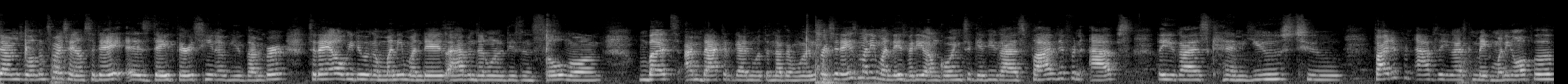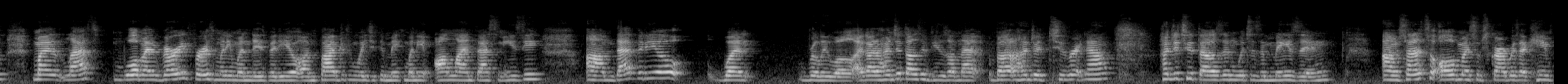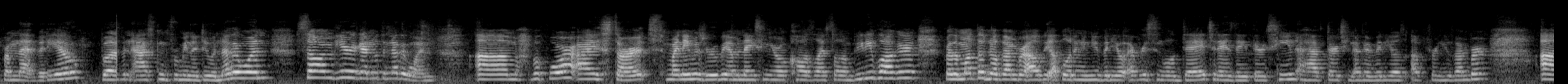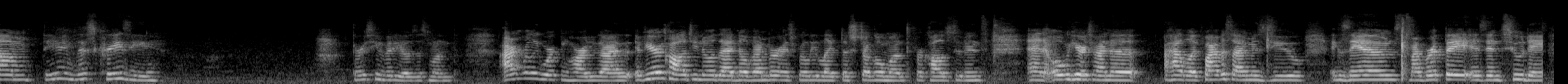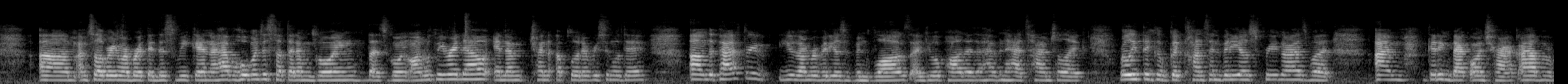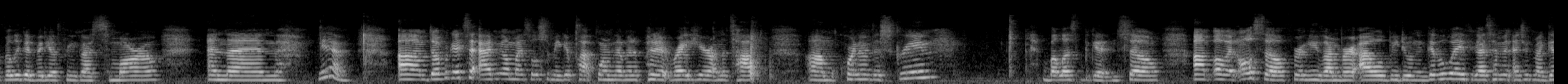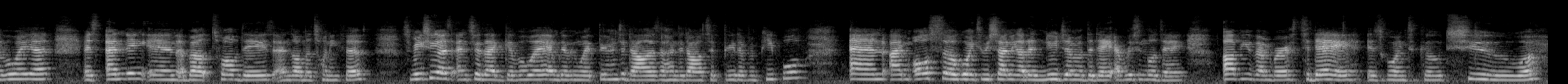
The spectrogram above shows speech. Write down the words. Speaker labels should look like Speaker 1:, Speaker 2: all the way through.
Speaker 1: gems welcome to my channel. Today is day 13 of november. Today i'll be doing a money mondays. I haven't done one of these in so long but i'm back again with another one. For today's money mondays video i'm going to give you guys five different apps that you guys can use to five different apps that you guys can make money off of. My last well my very first money mondays video on five different ways you can make money online fast and easy. Um that video went really well. I got 100,000 views on that about 102 right now. 102,000 which is amazing um, shout out to all of my subscribers that came from that video but have been asking for me to do another one so i'm here again with another one. Um, before i start my name is ruby. I'm a 19 year old college lifestyle and beauty blogger. For the month of november i'll be uploading a new video every single day. Today's day 13 i have 13 other videos up for november. Um dang that's crazy. 13 videos this month. I'm really working hard you guys. If you're in college you know that november is really like the struggle month for college students and over here trying to I have like five assignments due, exams. My birthday is in two days. Um, I'm celebrating my birthday this weekend. I have a whole bunch of stuff that I'm going that's going on with me right now and I'm trying to upload every single day. Um, the past three November videos have been vlogs. I do apologize. I haven't had time to like really think of good content videos for you guys but I'm getting back on track. I have a really good video for you guys tomorrow and then yeah um, don't forget to add me on my social media platforms. I'm going to put it right here on the top um, corner of the screen but let's begin. So um oh and also for november i will be doing a giveaway. If you guys haven't entered my giveaway yet it's ending in about 12 days ends on the 25th so make sure you guys enter that giveaway. I'm giving away 300 dollars 100 dollars to three different people. And i'm also going to be shining out a new gem of the day every single day of november. Today is going to go to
